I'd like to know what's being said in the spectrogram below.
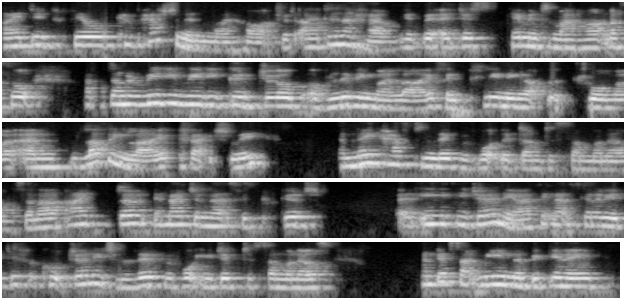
I did feel compassion in my heart. But I don't know how it, it, just came into my heart, and I thought I've done a really, really good job of living my life and cleaning up the trauma and loving life actually. And they have to live with what they've done to someone else, and I, I don't imagine that's a good, an easy journey. I think that's going to be a difficult journey to live with what you did to someone else. And just like me in the beginning,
